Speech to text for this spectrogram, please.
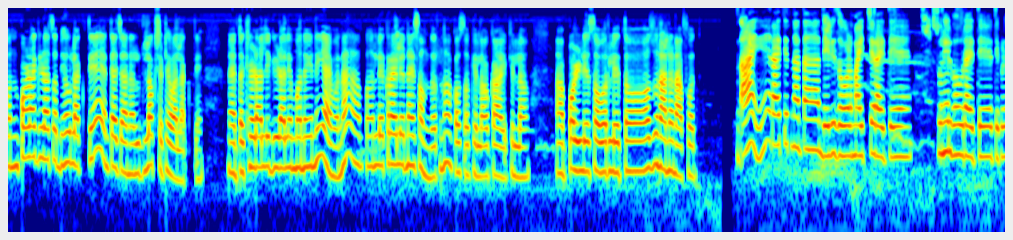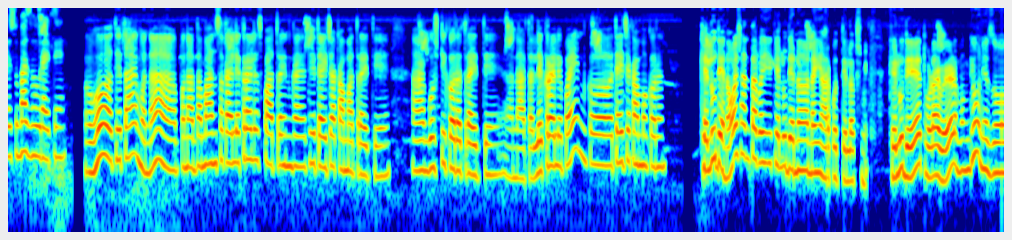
पण पळागिडाचं भेव लागते त्याच्यानं लक्ष ठेवा लागते. नाही तर खेळाले गिडाले मनही नाही आहे म्हणा. पण लेकरायले नाही समजत ना कसं खेळावं काय खेळावं. पडले सवरले तर अजून आनंद आफत नाही राहतेत ना आता. देवीजवळ माईकचे राहते. सुनील भाऊ राहते. तिकडे सुभाष भाऊ राहते. हो ते तर आहे म्हणा. पण आता माणसं काय लेकरायलेच पाहत राहीन काय? ते त्याच्या कामात राहते. गोष्टी करत राहते. आणि आता लेकरायले पाहिन का त्याचे कामं करन खेळू दे ना हो शांताबाई खेळू दे ना नाही हरपत ते लक्ष्मी. खेळू दे थोडा वेळ मग घेऊन ये जो.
